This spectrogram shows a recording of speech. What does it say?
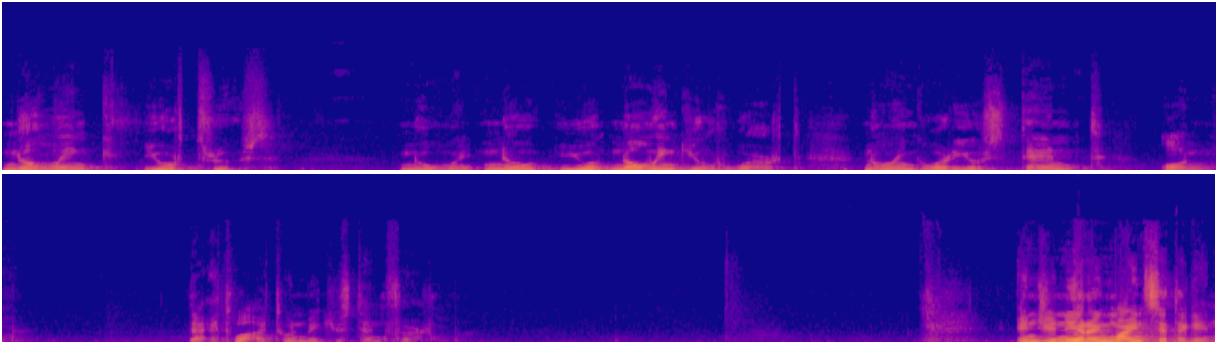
Knowing your truth, knowing, know, you, knowing your word, knowing where you stand on, that what it will make you stand firm. Engineering mindset again.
